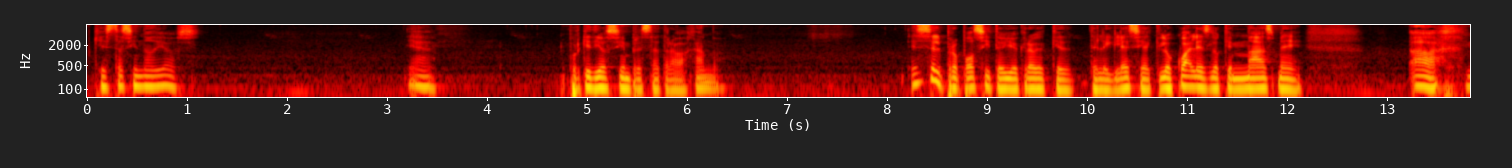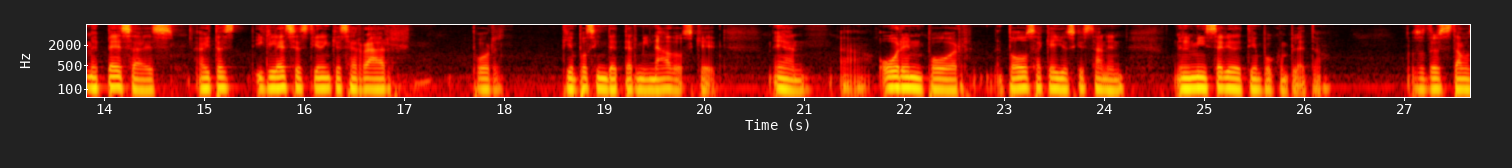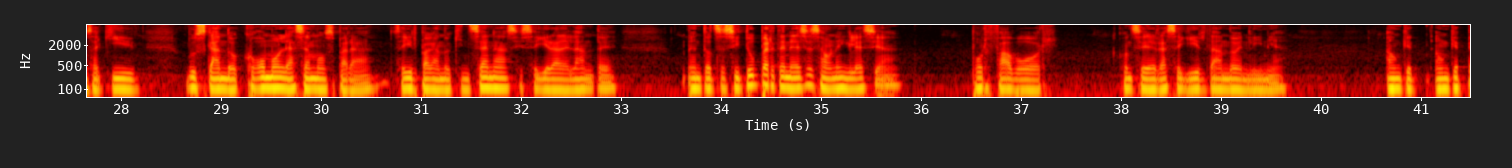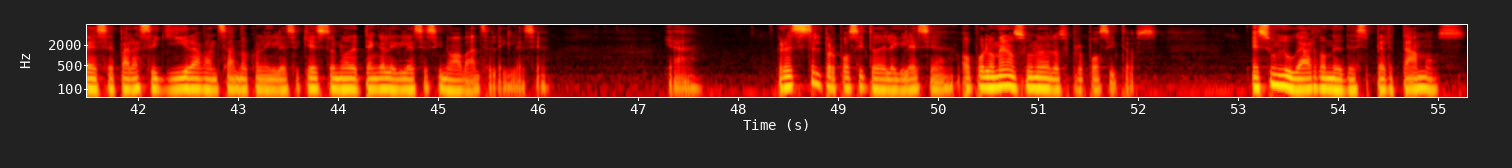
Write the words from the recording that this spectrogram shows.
¿Qué está haciendo Dios? Ya. Porque Dios siempre está trabajando. Ese es el propósito, yo creo que de la iglesia, lo cual es lo que más me, ah, me pesa. Es ahorita iglesias tienen que cerrar por tiempos indeterminados. Que vean, ah, oren por todos aquellos que están en, el ministerio de tiempo completo. Nosotros estamos aquí buscando cómo le hacemos para seguir pagando quincenas y seguir adelante. Entonces, si tú perteneces a una iglesia, por favor, considera seguir dando en línea, aunque, aunque pese, para seguir avanzando con la iglesia, que esto no detenga la iglesia, sino avance la iglesia. Ya. Pero ese es el propósito de la iglesia, o por lo menos uno de los propósitos es un lugar donde despertamos,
